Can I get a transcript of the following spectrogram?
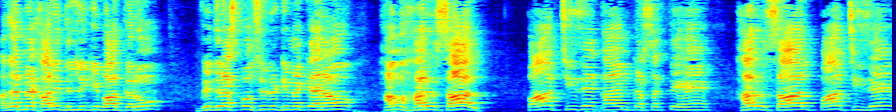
अगर मैं खाली दिल्ली की बात करूँ विद रेस्पॉन्सिबिलिटी में कह रहा हूँ, हम हर साल पाँच चीज़ें कायम कर सकते हैं, हर साल पाँच चीज़ें,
